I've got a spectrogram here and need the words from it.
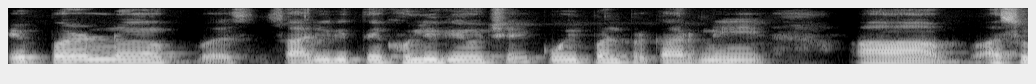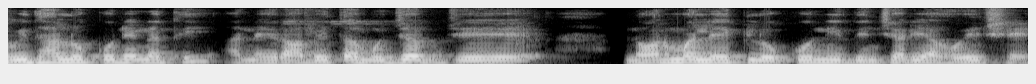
એ પણ સારી રીતે ખુલી ગયો છે. કોઈ પણ પ્રકારની અસુવિધા લોકોને નથી અને રાબેતા મુજબ જે નોર્મલ એક લોકોની દિનચર્યા હોય છે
